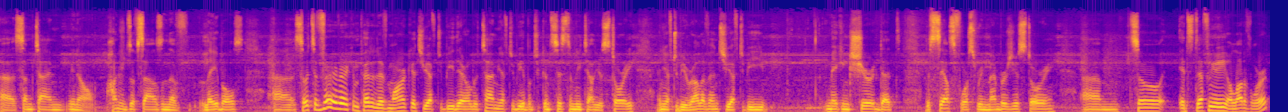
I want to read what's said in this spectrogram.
uh, sometimes you know hundreds of thousands of labels. Uh, so it's a very, very competitive market. You have to be there all the time. You have to be able to consistently tell your story, and you have to be relevant. You have to be making sure that the sales force remembers your story. Um, so it's definitely a lot of work,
